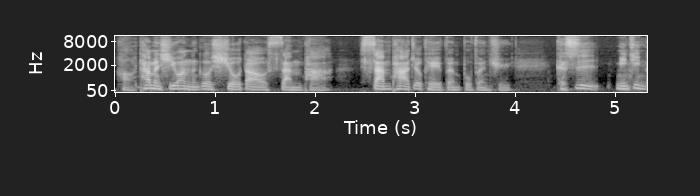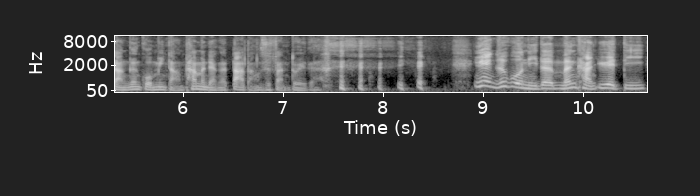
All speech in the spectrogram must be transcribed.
好，他们希望能够修到三趴，三趴就可以分不分区。可是，民进党跟国民党他们两个大党是反对的，因为如果你的门槛越低，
